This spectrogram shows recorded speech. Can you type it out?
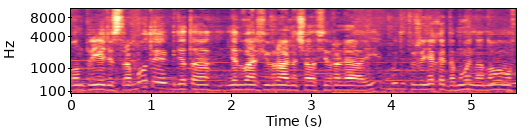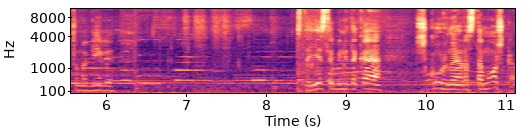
Он приедет с работы где-то январь-февраль, начало февраля и будет уже ехать домой на новом автомобиле. Если бы не такая шкурная растаможка,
